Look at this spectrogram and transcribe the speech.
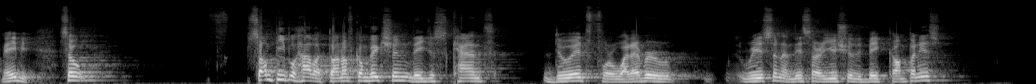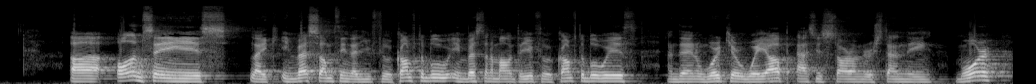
maybe. So some people have a ton of conviction. They just can't do it for whatever reason. And these are usually big companies. Uh, all I'm saying is like invest something that you feel comfortable, invest an amount that you feel comfortable with and then work your way up as you start understanding more.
